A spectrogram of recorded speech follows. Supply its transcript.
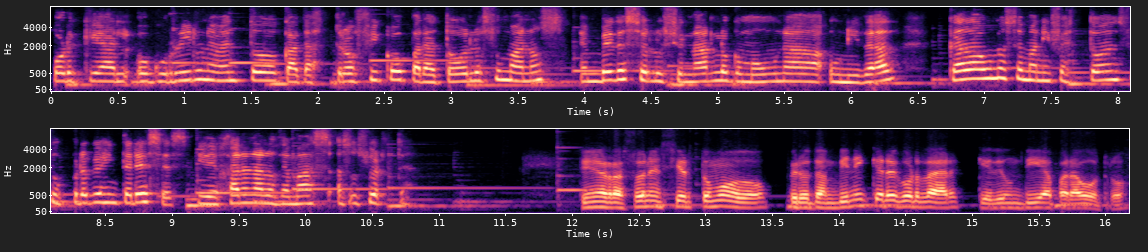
porque al ocurrir un evento catastrófico para todos los humanos, en vez de solucionarlo como una unidad, cada uno se manifestó en sus propios intereses y dejaron a los demás a su suerte. Tiene razón en cierto modo, pero también hay que recordar que de un día para otro,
